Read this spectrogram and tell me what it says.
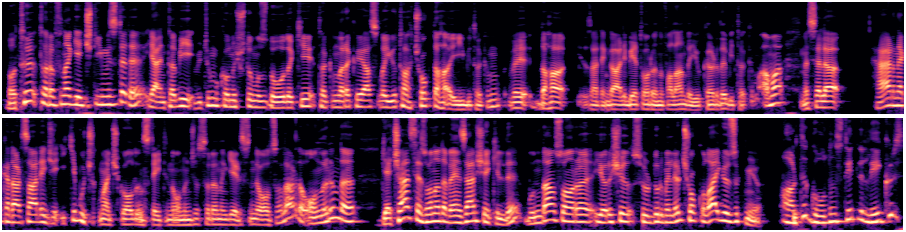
Batı tarafına geçtiğimizde de yani tabii bütün bu konuştuğumuz doğudaki takımlara kıyasla Utah çok daha iyi bir takım ve daha zaten galibiyet oranı falan da yukarıda bir takım ama mesela her ne kadar sadece iki buçuk maç Golden State'in 10. sıranın gerisinde olsalar da onların da geçen sezona da benzer şekilde bundan sonra yarışı sürdürmeleri çok kolay gözükmüyor. Artı Golden State ile Lakers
